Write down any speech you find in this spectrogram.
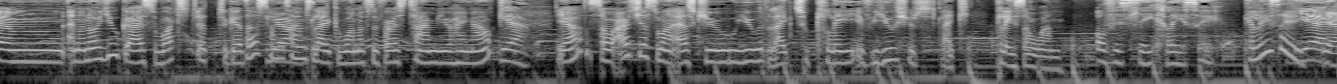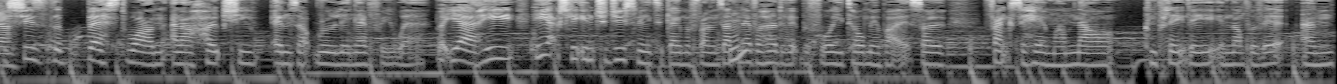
Um, and I know you guys watched it together sometimes, like one of the first time you hang out. Yeah. Yeah. So I just want to ask you who you would like to play if you should like play someone. Obviously, Khaleesi. Khaleesi? Yeah, Yeah. she's the best one, and I hope she ends up ruling everywhere. But yeah, he he actually introduced me to Game of Thrones. I'd hmm? never heard of it before. He told me about it, so thanks to him, I'm now completely in love with it, and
